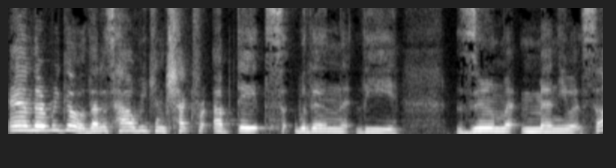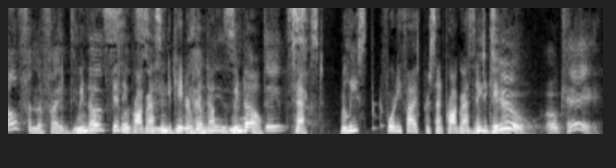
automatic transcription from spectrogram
And there we go. That is how we can check for updates within the Zoom menu itself. And if I do Window. this, Busy progress see, indicator window. Window. updates? Text. Release. 45% progress We indicator. do. Okay.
